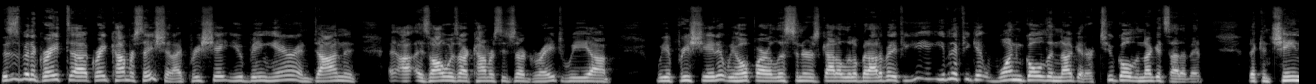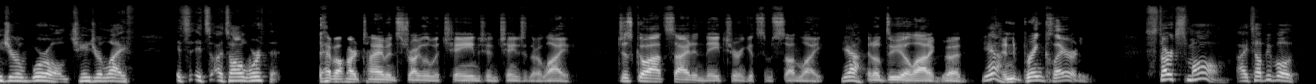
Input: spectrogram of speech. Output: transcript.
this has been a great, uh, great conversation. I appreciate you being here. And Don, uh, as always, our conversations are great. We, uh, we appreciate it. We hope our listeners got a little bit out of it. If you, even if you get one golden nugget or two golden nuggets out of it that can change your world, change your life, it's, it's, it's all worth it. Have a hard time and struggling with change and changing their life. Just go outside in nature and get some sunlight. Yeah. It'll do you a lot of good. Yeah. And bring clarity start small. I tell people,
